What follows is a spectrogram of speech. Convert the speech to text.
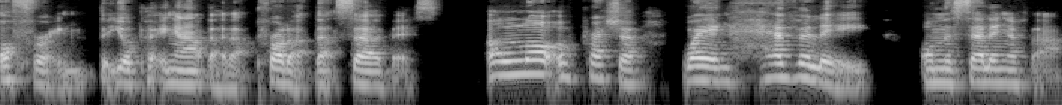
offering that you're putting out there, that product, that service. A lot of pressure weighing heavily on the selling of that.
